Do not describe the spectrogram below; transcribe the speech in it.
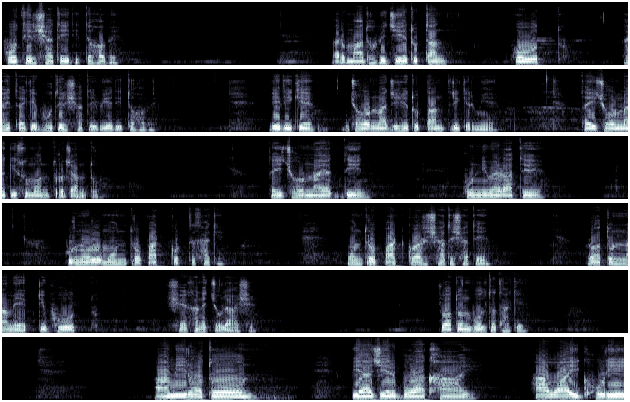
ভূতের সাথেই দিতে হবে। আর মাধবী যেহেতু তান ভূত, তাই তাকে ভূতের সাথে বিয়ে দিতে হবে। এদিকে ঝর্ণা যেহেতু তান্ত্রিকের মেয়ে, তাই ঝর্ণা কিছু মন্ত্র জানতো। তাই ঝর্ণা একদিন পূর্ণিমা রাতে পুনরো মন্ত্র পাঠ করতে থাকে। মন্ত্র পাঠ করার সাথে সাথে রতন নামে একটি ভূত সেখানে চলে আসে। রতন বলতে থাকে, আমি রতন, পেঁয়াজের বড়া খাই হাওয়াই ঘুরি।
